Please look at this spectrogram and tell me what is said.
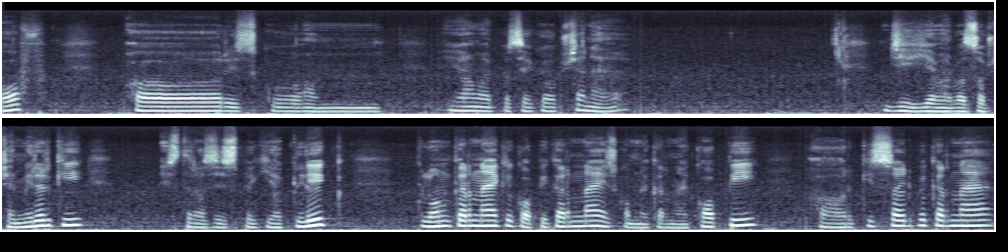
ऑफ़ और इसको हम, यहाँ हमारे पास एक ऑप्शन है। जी, ये हमारे पास ऑप्शन मिरर की, इस तरह से इस पर किया क्लिक क्लोन करना है कि कॉपी करना है, इसको हमने करना है कॉपी और किस साइड पे करना है?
